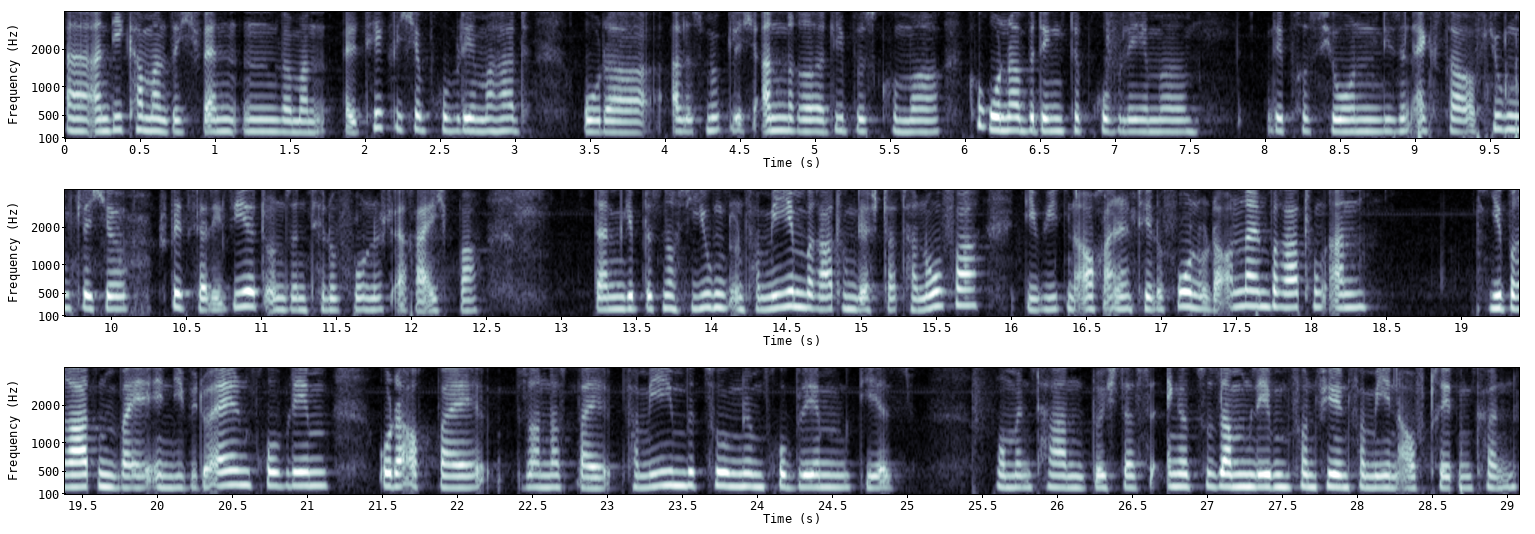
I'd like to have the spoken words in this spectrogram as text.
Äh, an die kann man sich wenden, wenn man alltägliche Probleme hat oder alles mögliche andere, Liebeskummer, Corona-bedingte Probleme, Depressionen. Die sind extra auf Jugendliche spezialisiert und sind telefonisch erreichbar. Dann gibt es noch die Jugend- und Familienberatung der Stadt Hannover. Die bieten auch eine Telefon- oder Online-Beratung an. Die beraten bei individuellen Problemen oder auch bei, besonders bei familienbezogenen Problemen, die jetzt momentan durch das enge Zusammenleben von vielen Familien auftreten können.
